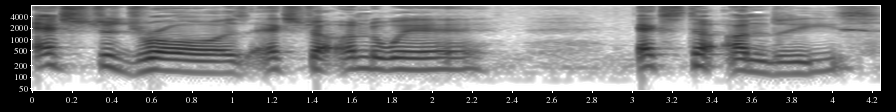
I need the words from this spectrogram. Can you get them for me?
extra drawers, extra underwear, extra undies,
